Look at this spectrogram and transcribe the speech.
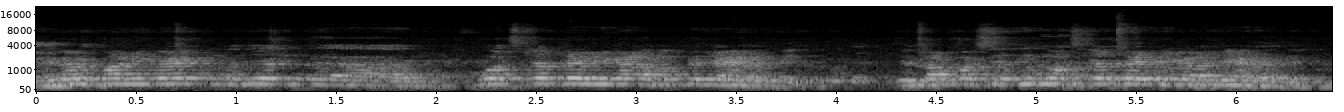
नगरपालिका एक म्हणजे मोजक्यात मोजक्या दैनिकाला फक्त जाहिरात जिल्हा परिषद ही मोजक्या निघाला जाहिरात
